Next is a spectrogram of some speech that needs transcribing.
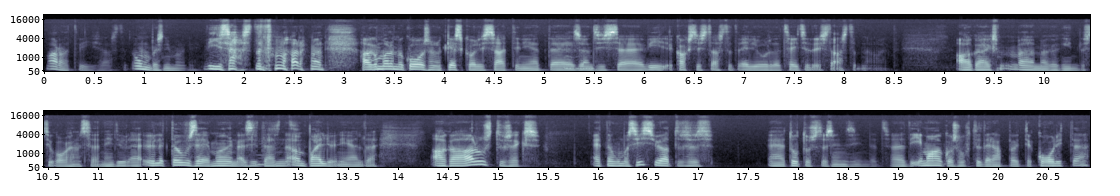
ma arvan, et viis aastat, umbes niimoodi, viis aastat, ma arvan, aga me oleme koos olnud keskkoolist saati, nii et -hmm. see on siis eh, vii-, kaksteist aastat veel juurde, et seitseteist aastat nagu, et. Aga eks me oleme ka kindlasti kogenud seda, et neid üle, üle tõuse ja mõõnasid on, on palju nii-öelda. aga alustuseks, et nagu ma sissejuhatuses eh, tutvustasin sind, et sa oled imago suhteterapeut ja koolitaja,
